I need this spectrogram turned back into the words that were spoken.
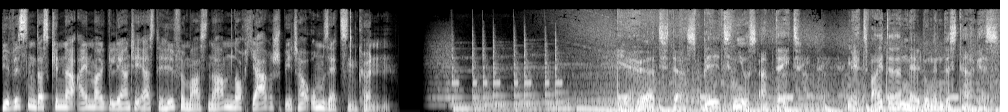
wir wissen, dass Kinder einmal gelernte Erste-Hilfemaßnahmen noch Jahre später umsetzen können. Ihr hört das Bild News Update mit weiteren Meldungen des Tages.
